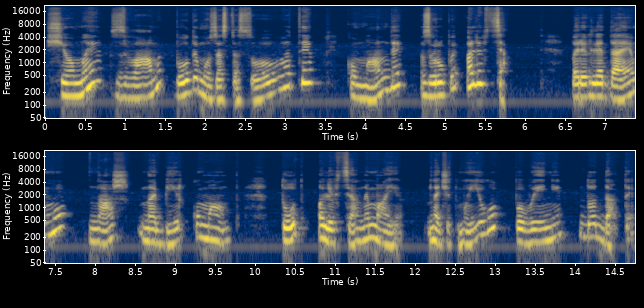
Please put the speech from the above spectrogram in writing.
що ми з вами будемо застосовувати команди з групи олівця. Переглядаємо наш набір команд. Тут олівця немає, значить, ми його повинні додати.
